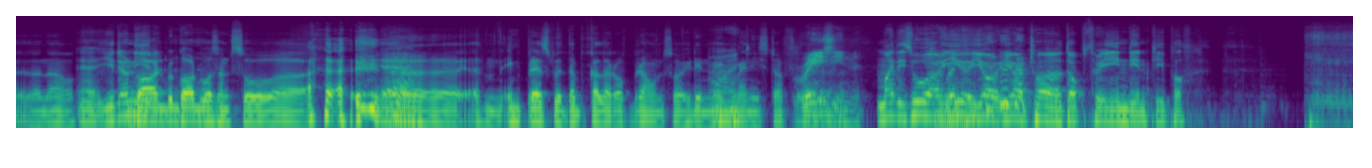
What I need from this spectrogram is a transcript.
Uh, no. Yeah, you don't. God, you God wasn't so uh, Yeah. uh, um, impressed with the color of brown, so he didn't make Alright. many stuff. uh, Raisin. Mighties, who are you? You're you're to- top three Indian people.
